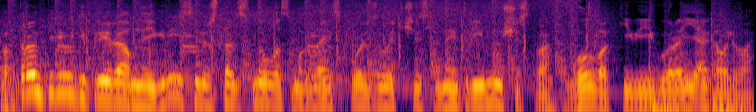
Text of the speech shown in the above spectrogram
Во втором периоде при равной игре Северсталь снова смогла использовать численное преимущество. Гол в активе Егора Яковлева.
